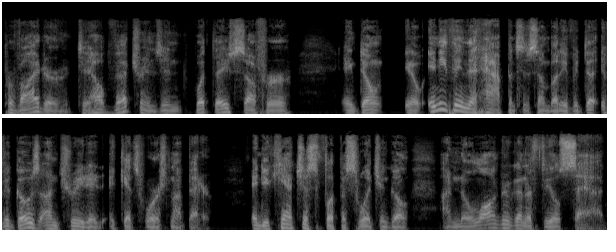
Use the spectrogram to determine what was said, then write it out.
provider to help veterans and what they suffer and don't you know, anything that happens to somebody, if it, do, if it goes untreated, it gets worse, not better. And you can't just flip a switch and go, I'm no longer going to feel sad.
